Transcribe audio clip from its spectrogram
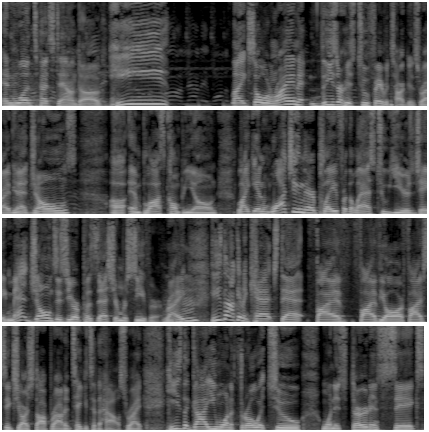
and one touchdown, dog. he like so Ryan these are his two favorite targets, right? Matt Jones uh, and Blas Compion. Like in watching their play for the last two years, Jay, Matt Jones is your possession receiver, right? He's not going to catch that five, five yard, five, six yard stop route and take it to the house, right? He's the guy you want to throw it to when it's third and six.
